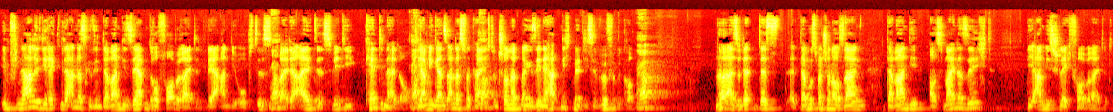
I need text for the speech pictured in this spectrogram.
im Finale direkt wieder anders gesehen. Da waren die Serben darauf vorbereitet, wer Andi Obst ist, Ja. weil der alte Sveti kennt ihn halt auch. Ja. Die haben ihn ganz anders verteidigt. Ja. Und schon hat man gesehen, er hat nicht mehr diese Würfe bekommen. Ja. Ne? Also da, das, da muss man schon auch sagen, da waren die aus meiner Sicht die Amis schlecht vorbereitet.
